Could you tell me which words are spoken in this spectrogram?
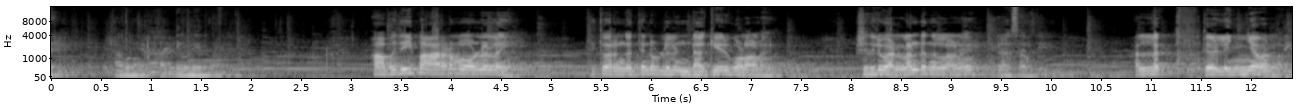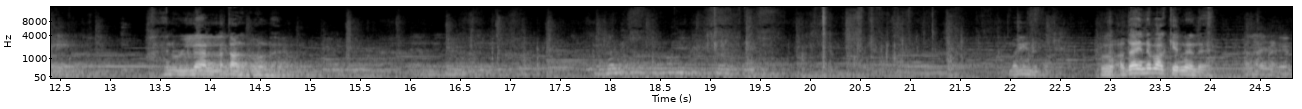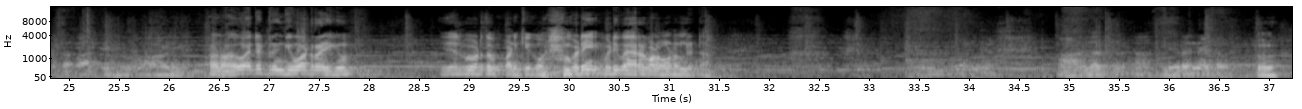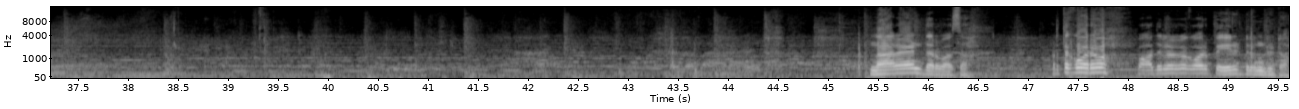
ഇത് ഈ പാറയുടെ മുകളിലുള്ള ഈ തുരങ്കത്തിന്റെ ഉള്ളിൽ ഉണ്ടാക്കിയ ഒരു കുളമാണ്. പക്ഷെ ഇതിൽ വെള്ളം ഉണ്ടെന്നുള്ളതാണ് രസം. നല്ല തെളിഞ്ഞ വെള്ളം. അതിനുള്ളിൽ നല്ല തണുപ്പുണ്ട്. അത് അതിന്റെ ബാക്കി തന്നെയല്ലേ ആണോ? അത് മറ്റേ ഡ്രിങ്കിങ് വാട്ടർ ആയിരിക്കും. ഇത് ചിലപ്പോൾ ഇവിടുത്തെ പണിക്കൊക്കെ കൊണ്ട് ഇവിടെ ഇവിടെ വേറെ കുളം കൂടെ ഉണ്ട് കേട്ടോ. നാരായൺ ദർവാസ. ഇവിടത്തൊക്കെ ഓരോ വാതിലൊക്കെ ഓരോ പേരിട്ടിട്ടുണ്ട് കേട്ടോ.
